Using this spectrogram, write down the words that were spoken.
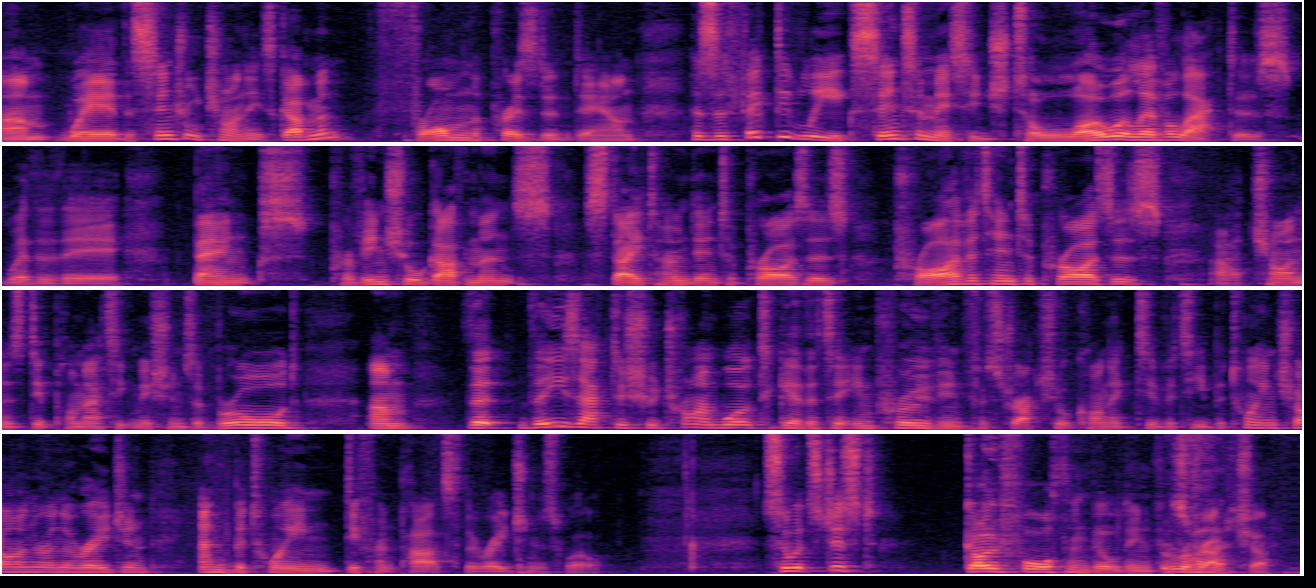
um, where the central Chinese government, from the president down, has effectively sent a message to lower level actors, whether they're banks, provincial governments, state owned enterprises, private enterprises, uh, China's diplomatic missions abroad, um, that these actors should try and work together to improve infrastructural connectivity between China and the region and between different parts of the region as well. So it's just go forth and build infrastructure. Right.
